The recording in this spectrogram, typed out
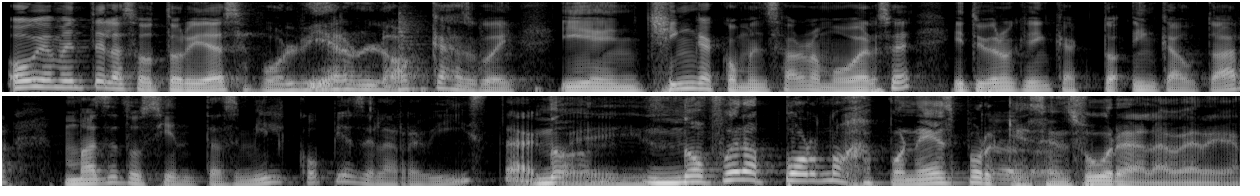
obviamente las autoridades se volvieron locas, güey. Y en chinga comenzaron a moverse y tuvieron que incautar más de 200 mil copias de la revista, No, güey. no fuera porno japonés porque censura la verga.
